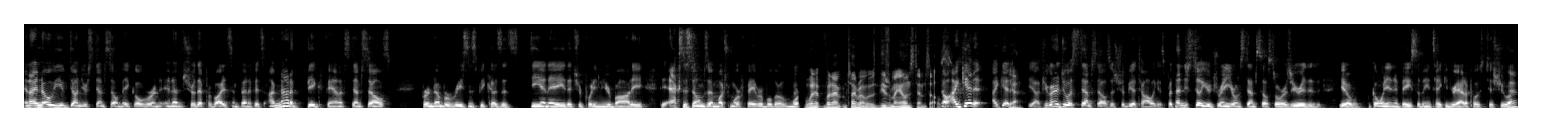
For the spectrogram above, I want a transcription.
and I know you've done your stem cell makeover, and, and I'm sure that provided some benefits. I'm not a big fan of stem cells for a number of reasons because it's DNA that you're putting in your body. The exosomes are much more favorable. They're more. What, what I'm talking about, these are my own stem cells. No, I get it. I get yeah. it. Yeah. If you're going to do a stem cells, it should be autologous. But then you still you're draining your own stem cell stores. You're either you know going in invasively and taking your adipose tissue yeah.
